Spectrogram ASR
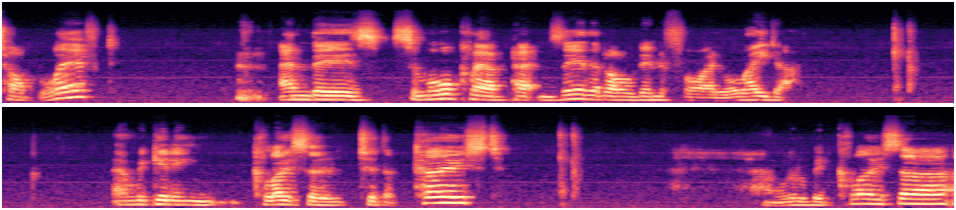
top left and there's some more cloud patterns there that I'll identify later. And we're getting closer to the coast, a little bit closer,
